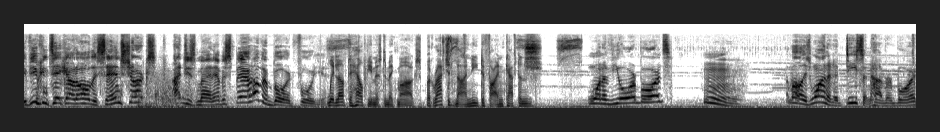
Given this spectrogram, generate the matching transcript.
If you can take out all the sand sharks, I just might have a spare hoverboard for you. We'd love to help you, Mr. McMarx, but Ratchet and I need to find Captain... One of your boards? Hmm. I've always wanted a decent hoverboard.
